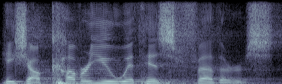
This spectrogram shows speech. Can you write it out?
He shall cover you with His feathers,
